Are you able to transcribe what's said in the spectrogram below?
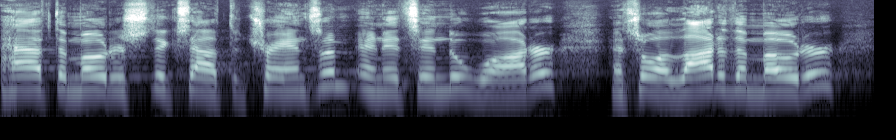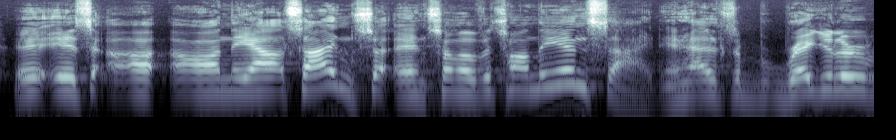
half the motor sticks out the transom and it's in the water. And so a lot of the motor is uh, on the outside and, so, and, some of it's on the inside. It has a regular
